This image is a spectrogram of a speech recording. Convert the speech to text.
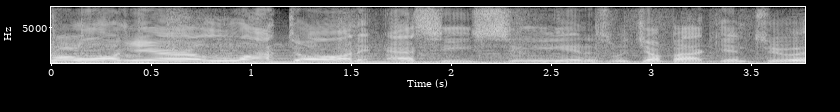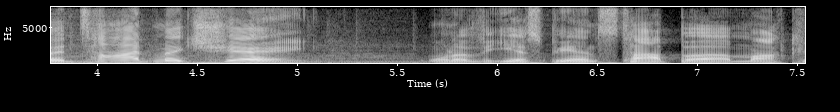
Roll along here, locked on SEC, and as we jump back into it, Todd McShay, one of ESPN's top uh, mock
